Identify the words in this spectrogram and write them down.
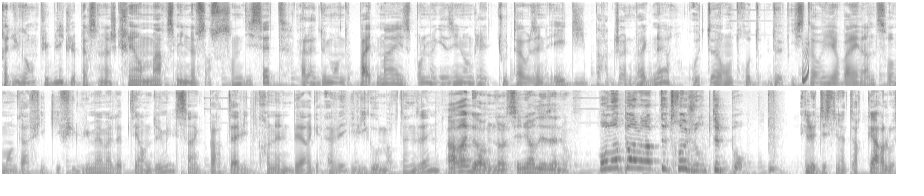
Auprès du grand public, le personnage créé en mars 1977, à la demande de Pat Mize pour le magazine anglais 2000 AD par John Wagner, auteur entre autres de History of Violence, roman graphique qui fut lui-même adapté en 2005 par David Cronenberg avec Viggo Mortensen, Aragorn dans Le Seigneur des Anneaux. On en parlera peut-être un jour, peut-être pas. et le dessinateur Carlos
